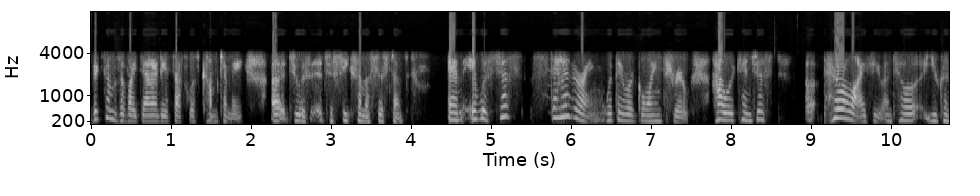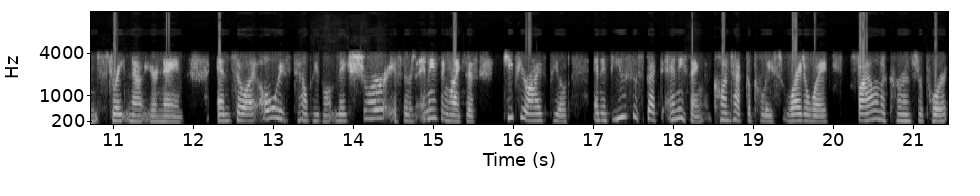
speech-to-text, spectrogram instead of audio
victims of identity theft would come to me uh, to to seek some assistance, and it was just staggering what they were going through, how it can just uh, paralyze you until you can straighten out your name. And so I always tell people make sure if there's anything like this, keep your eyes peeled. And if you suspect anything, contact the police right away file an occurrence report,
